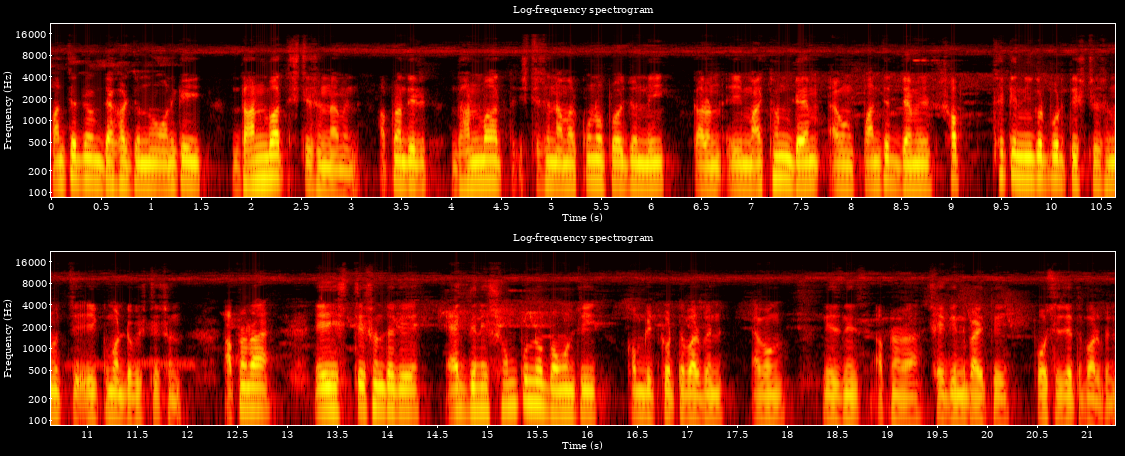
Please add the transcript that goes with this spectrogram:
পাঞ্চেত ড্যাম দেখার জন্য অনেকেই ধানবাদ স্টেশন নামেন। আপনাদের ধানবাদ স্টেশন নামার কোনো প্রয়োজন নেই, কারণ এই মাইথন ড্যাম এবং পাঞ্চেত ড্যামের সব থেকে নিকটবর্তী স্টেশন হচ্ছে এই কুমারডবি স্টেশন। আপনারা এই স্টেশন থেকে একদিনে সম্পূর্ণ ভ্রমণটি কমপ্লিট করতে পারবেন এবং নিজ নিজ আপনারা সেই দিন বাড়িতে পৌঁছে যেতে পারবেন।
